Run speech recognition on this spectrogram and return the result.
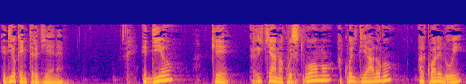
è Dio che interviene, è Dio che richiama quest'uomo a quel dialogo al quale lui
